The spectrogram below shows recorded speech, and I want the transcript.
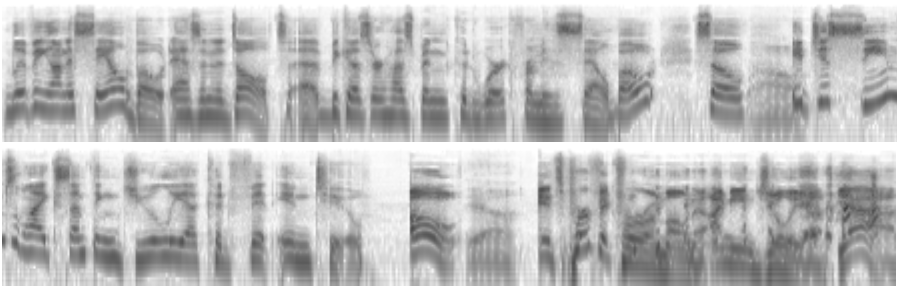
living on a sailboat as an adult uh, because her husband could work from his sailboat. So it just seemed like something Julia could fit into. Oh, yeah. It's perfect for Ramona. I mean, Julia. Yeah.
